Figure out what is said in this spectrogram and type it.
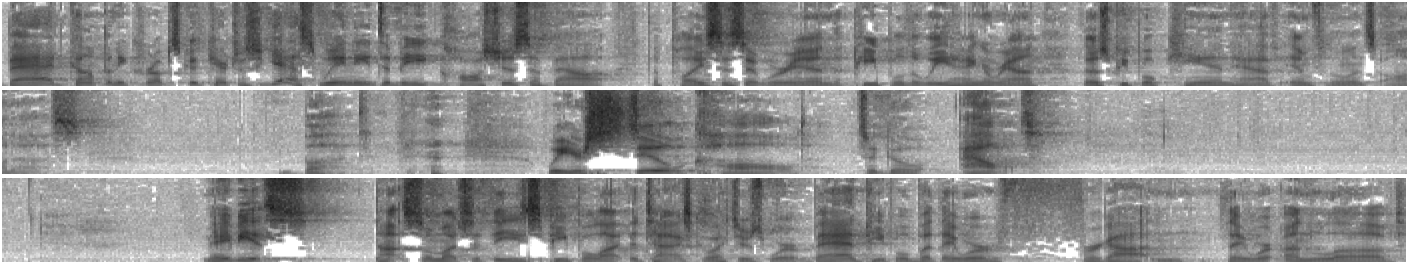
Bad company corrupts good character. So, yes, we need to be cautious about the places that we're in, the people that we hang around. Those people can have influence on us. But we are still called to go out Maybe it's not so much that these people, like the tax collectors, were bad people, but they were forgotten. They were unloved.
